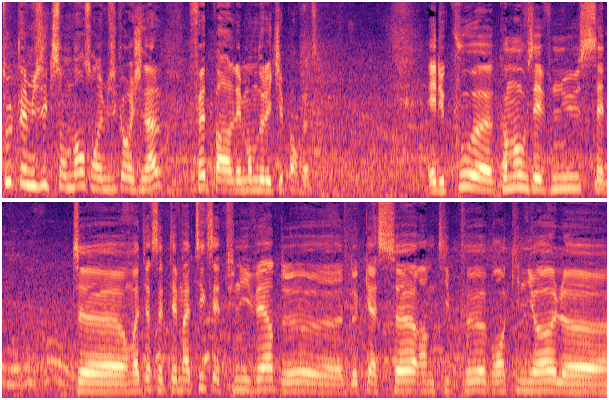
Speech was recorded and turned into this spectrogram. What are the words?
toutes les musiques qui sont dedans sont des musiques originales, faites par les membres de l'équipe en fait. Et du coup, comment vous est venue cette, euh, on va dire cette thématique, cet univers de, de casseurs un petit peu branquignol euh,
